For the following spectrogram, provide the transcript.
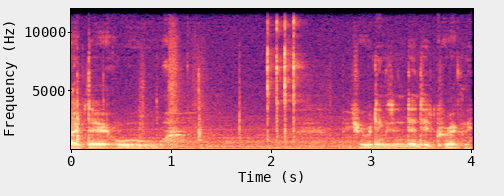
Right there. Ooh. Make sure everything's indented correctly.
